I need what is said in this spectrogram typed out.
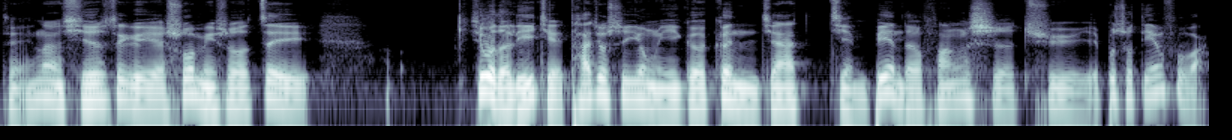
对，那其实这个也说明说这。其实我的理解，它就是用一个更加简便的方式去，也不说颠覆吧，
